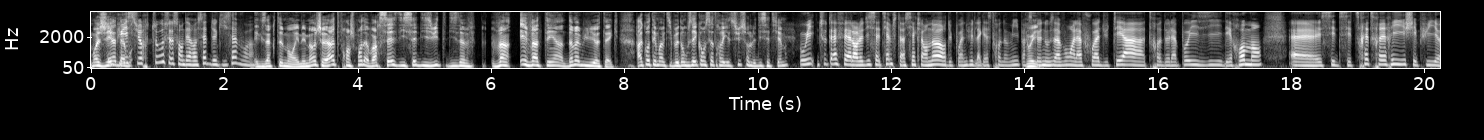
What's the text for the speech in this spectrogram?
moi j'ai Et hâte puis surtout, ce sont des recettes de Guy Savoie. Exactement. Et même moi, j'ai hâte, franchement, d'avoir 16, 17, 18, 19, 20 et 21 dans ma bibliothèque. Racontez-moi un petit peu. Donc, vous avez commencé à travailler dessus sur le 17e Oui, tout à fait. Alors le 17e, c'est un siècle en or du point de vue de la gastronomie parce Oui. que nous avons à la fois du théâtre, de la poésie, des romans. Euh, c'est très très riche. Et puis, euh,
